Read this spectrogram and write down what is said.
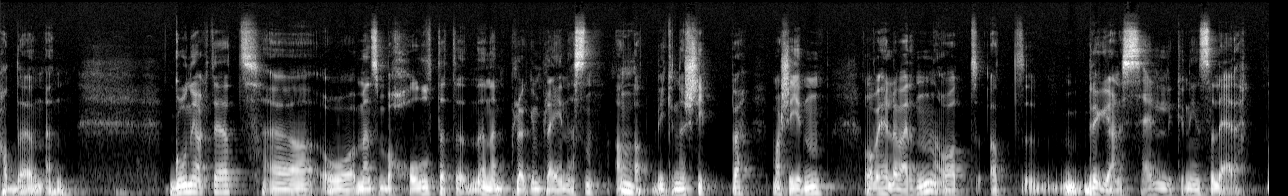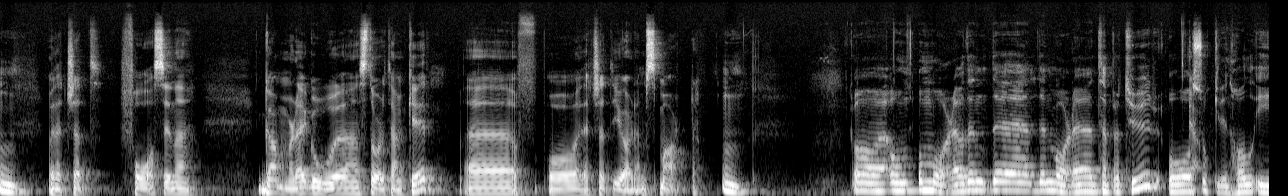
hadde en, en god nøyaktighet, eh, og, men som beholdt dette, denne plug and play-nessen. At, at vi kunne shippe maskinen over hele verden, og at, at bryggerne selv kunne installere. Og rett og slett få sine gamle, gode ståltanker eh, og rett og slett gjøre dem smarte. Og, og, og måle, og den, den måler temperatur og Ja. sukkerinnhold i,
